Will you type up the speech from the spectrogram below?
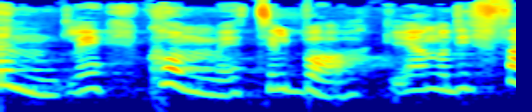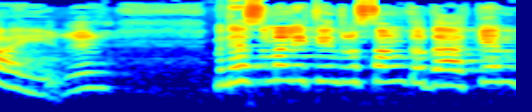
endelig kommet tilbake igjen. Og de feirer men det som er litt interessant, er at det er ikke en,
